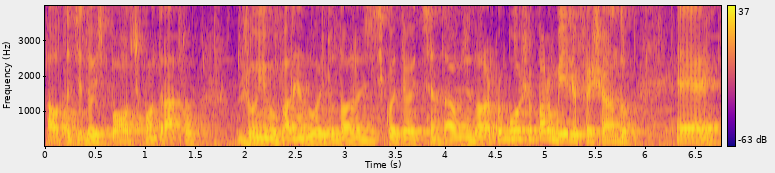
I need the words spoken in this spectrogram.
alta de 2 pontos, contrato junho valendo 8 dólares e 58 centavos de dólar por bushel, para o milho fechando é,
